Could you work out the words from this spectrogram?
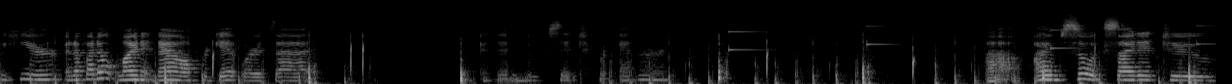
we here. And if I don't mine it now, I'll forget where it's at. And then lose it forever. Uh, I'm so excited to,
